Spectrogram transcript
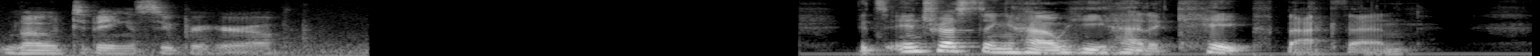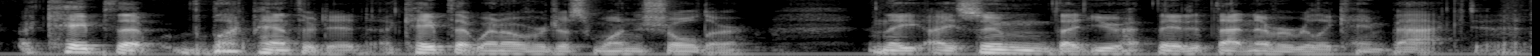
mode to being a superhero. it's interesting how he had a cape back then, a cape that the Black Panther did, a cape that went over just one shoulder, and they I assume that you they, that never really came back, did it?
